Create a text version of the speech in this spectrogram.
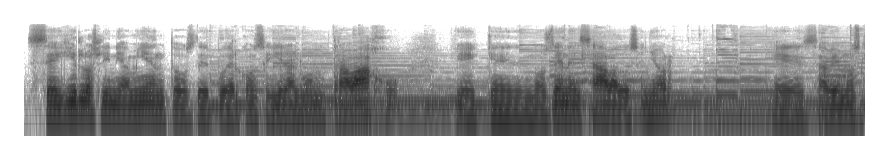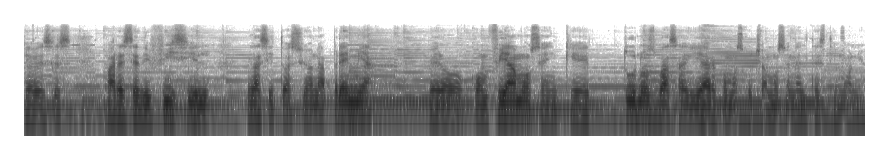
seguir los lineamientos de poder conseguir algún trabajo que, nos den el sábado, Señor. Eh, sabemos que a veces parece difícil la situación apremia, pero confiamos en que tú nos vas a guiar como escuchamos en el testimonio.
